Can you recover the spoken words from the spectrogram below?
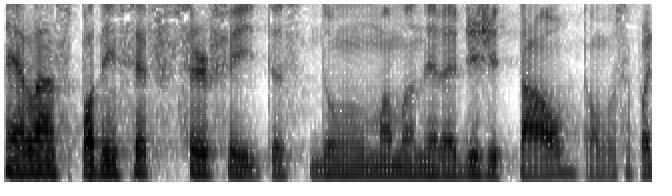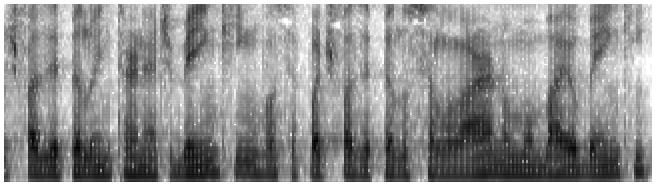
elas podem ser, ser feitas de uma maneira digital, então você pode fazer pelo internet banking, você pode fazer pelo celular, no mobile banking,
